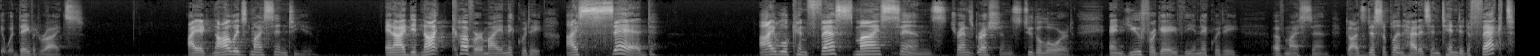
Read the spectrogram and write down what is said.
Look at what David writes I acknowledged my sin to you, and I did not cover my iniquity. I said, I will confess my sins, transgressions to the Lord, and you forgave the iniquity of my sin. God's discipline had its intended effect,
